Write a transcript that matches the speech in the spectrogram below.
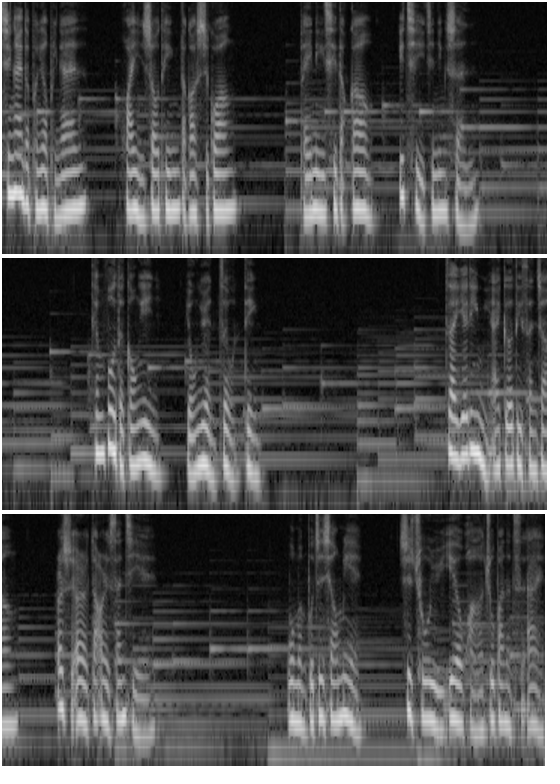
亲爱的朋友，平安！欢迎收听祷告时光，陪你一起祷告，一起亲近神。天父的供应永远最稳定。在耶利米哀歌第三章二十二到二十三节，我们不致消灭，是出于耶和华诸般的慈爱，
